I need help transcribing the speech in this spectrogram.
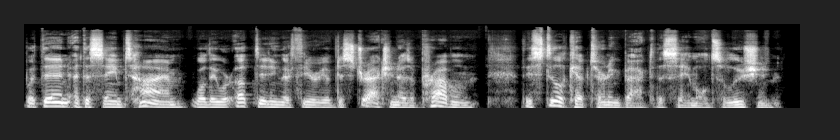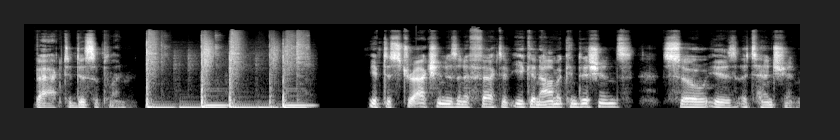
But then, at the same time, while they were updating their theory of distraction as a problem, they still kept turning back to the same old solution back to discipline. If distraction is an effect of economic conditions, so is attention.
